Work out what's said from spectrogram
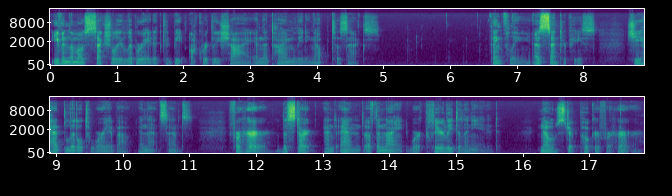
Even the most sexually liberated could be awkwardly shy in the time leading up to sex. Thankfully, as centerpiece, she had little to worry about in that sense. For her, the start and end of the night were clearly delineated. No strip poker for her.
